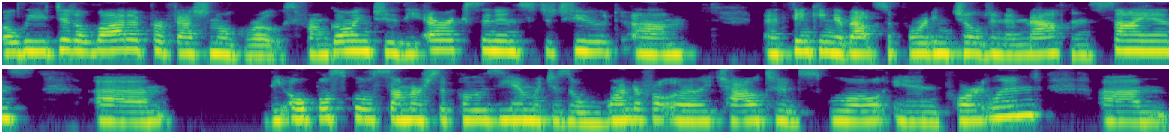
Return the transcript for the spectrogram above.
But we did a lot of professional growth from going to the Erickson Institute, um, and thinking about supporting children in math and science. Um, the Opal School Summer Symposium, which is a wonderful early childhood school in Portland. Um,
